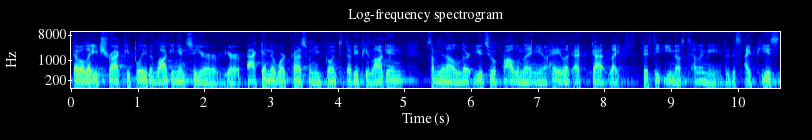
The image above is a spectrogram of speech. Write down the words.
that will let you track people even logging into your, your backend of WordPress when you go into WP login, something that'll alert you to a problem letting you know, hey, look, I've got like 50 emails telling me that this IP is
